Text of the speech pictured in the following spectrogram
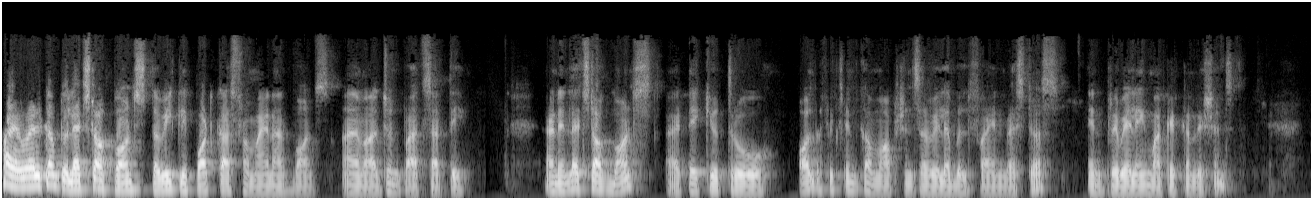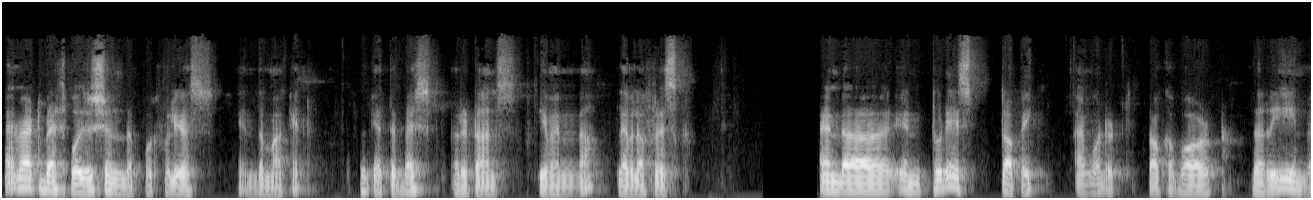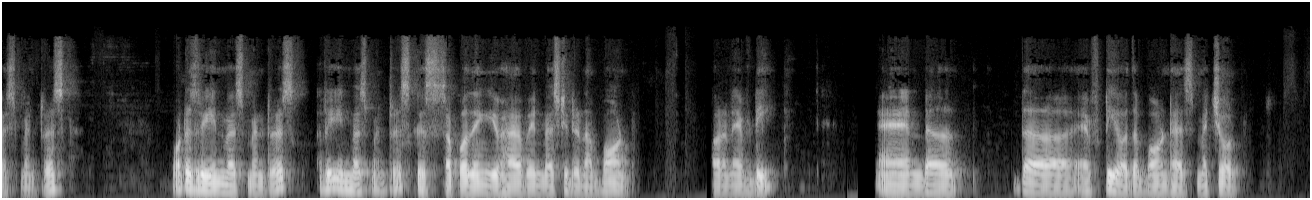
Hi, welcome to Let's Talk Bonds, the weekly podcast from INR Bonds. I am Arjun Parthasarathy. And in Let's Talk Bonds, I take you through all the fixed income options available for investors in prevailing market conditions and where to best position the portfolios in the market to get the best returns given the level of risk. And uh, in today's topic, I'm going to talk about the reinvestment risk what is reinvestment risk? Reinvestment risk is supposing you have invested in a bond or an FD and uh, the FD or the bond has matured.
